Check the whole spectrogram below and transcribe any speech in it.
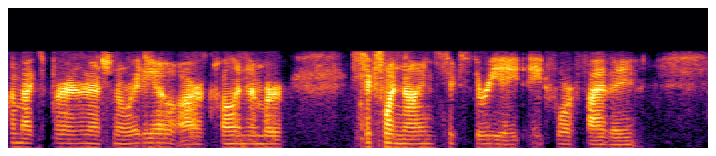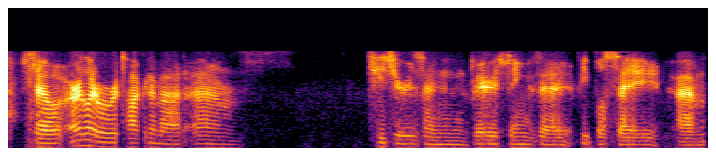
Welcome back to Prayer International Radio. Our call-in number six one nine six three eight eight four five eight. So earlier we were talking about um, teachers and various things that people say, um,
